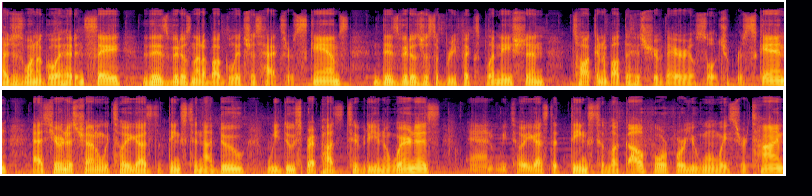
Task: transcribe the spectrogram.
I just want to go ahead and say this video is not about glitches, hacks, or scams. This video is just a brief explanation talking about the history of the Aerial Assault Trooper skin. As here in this channel, we tell you guys the things to not do. We do spread positivity and awareness. And we tell you guys the things to look out for for you won't waste your time.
